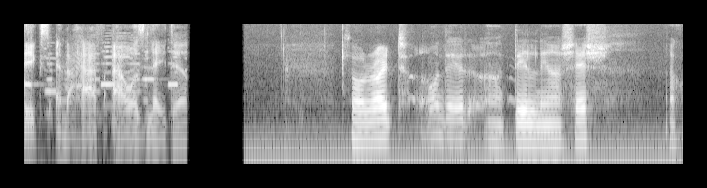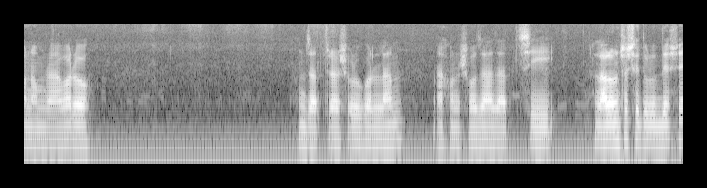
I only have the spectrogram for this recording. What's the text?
six and a half hours later. So right আমাদের তেল নেওয়া শেষ। এখন আমরা আবারও যাত্রা শুরু করলাম। এখন সোজা যাচ্ছি লালনসা সেতুর উদ্দেশ্যে।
